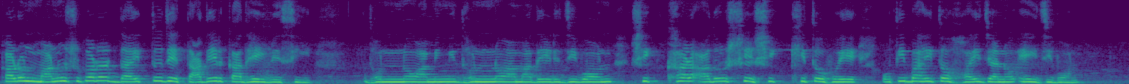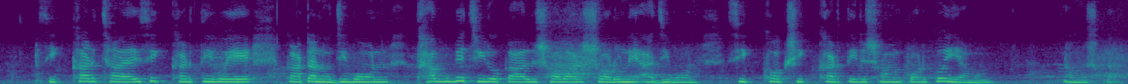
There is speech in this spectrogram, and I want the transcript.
কারণ মানুষ গড়ার দায়িত্ব যে তাদের কাঁধেই বেশি। ধন্য আমি, ধন্য জীবন, শিক্ষার আদর্শে শিক্ষিত হয়ে অতিবাহিত হয় যেন এই জীবন। শিক্ষার ছায় শিক্ষার্থী হয়ে কাটানো জীবন, থাকবে চিরকাল সবার স্মরণে আজীবন। শিক্ষক শিক্ষার্থীর সম্পর্কই এমন। নমস্কার।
